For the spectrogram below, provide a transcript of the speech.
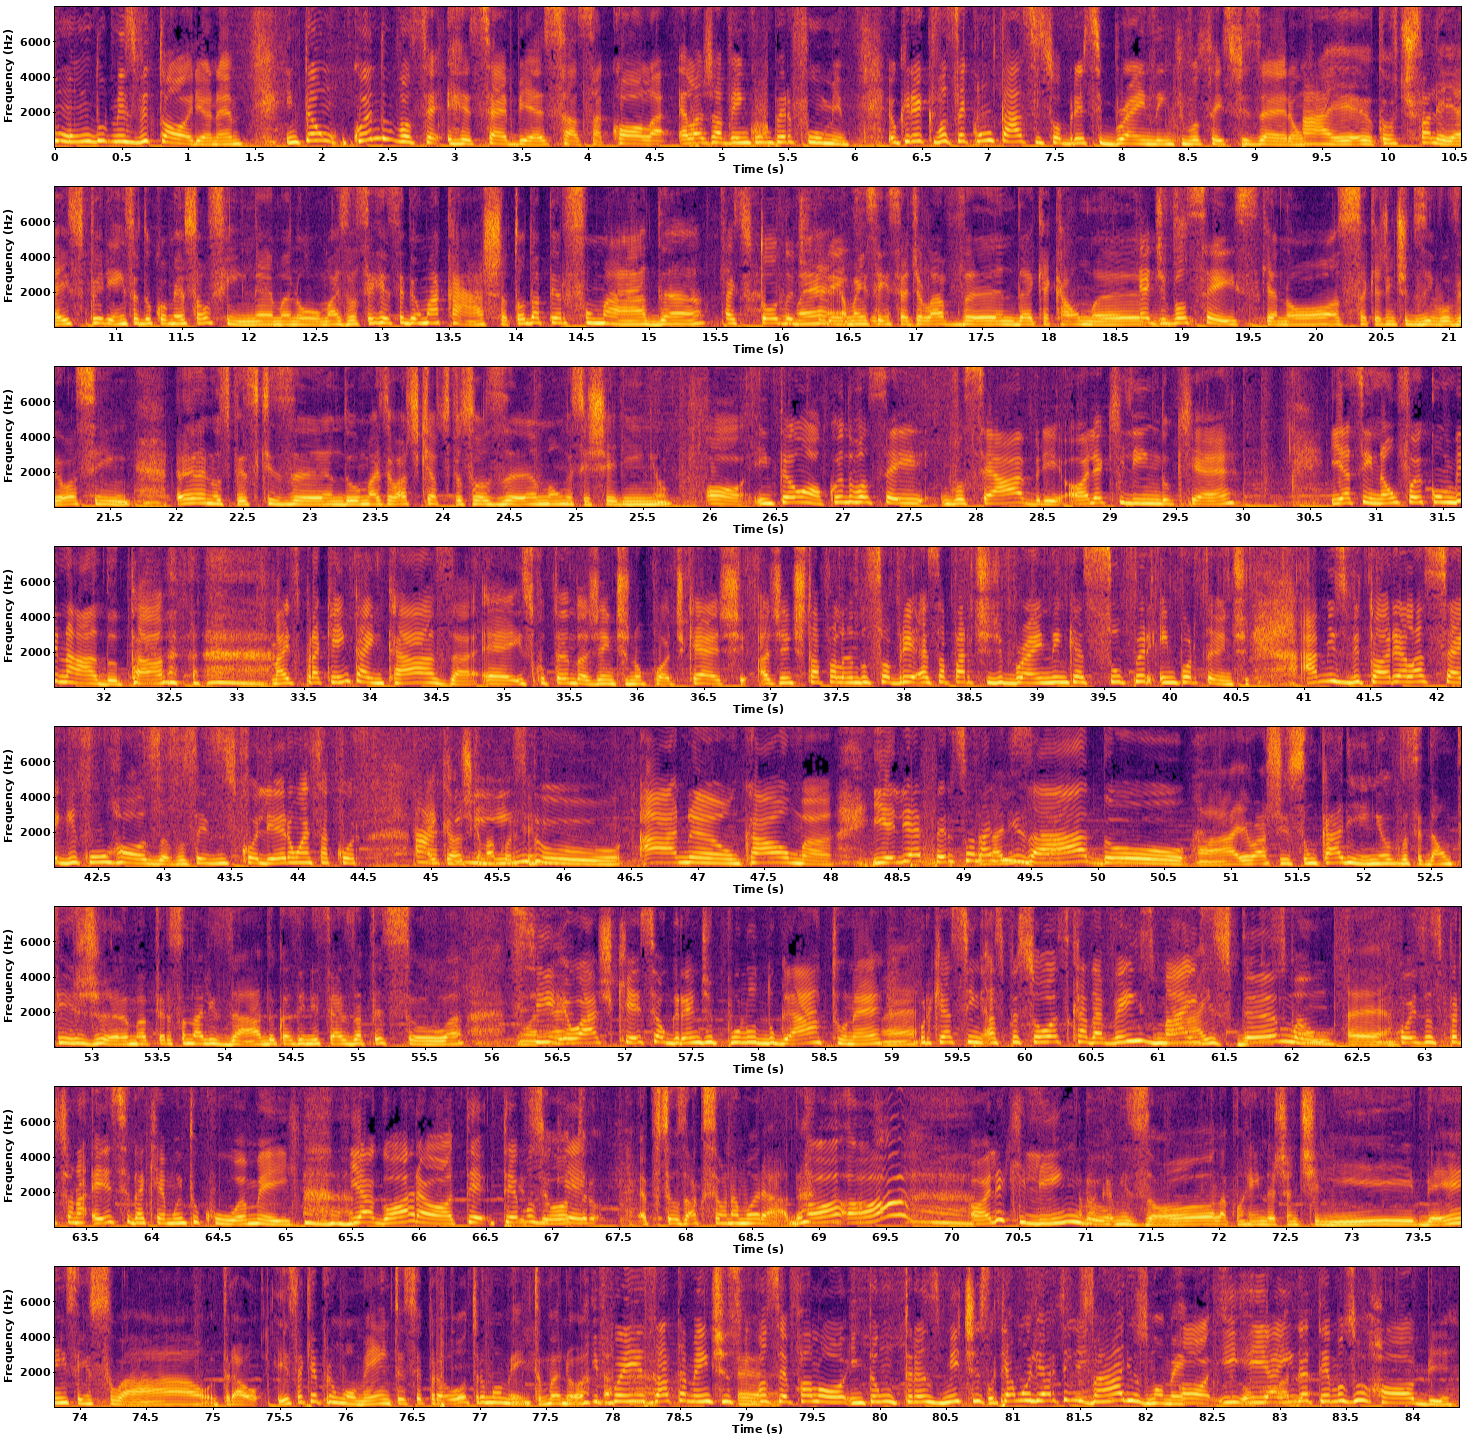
o mundo Miss Vitória, né? Então, quando você recebe essa sacola, ela já vem com perfume. Eu queria que você contasse sobre esse branding que vocês fizeram. Ah, é, é o que eu te falei, é a experiência do começo ao fim, né, Manu? Mas você recebeu uma caixa toda perfumada. Faz toda a diferença. É? é uma essência de lavanda, que é calmante. É de vocês. Que é nossa, que a gente desenvolveu, assim, anos pesquisando. Mas eu acho que as pessoas amam esse cheirinho. Ó, então, ó, quando você, você abre, olha que lindo que é. Пока. E assim, não foi combinado, tá? Mas para quem tá em casa, é, escutando a gente no podcast, a gente tá falando sobre essa parte de branding que é super importante. A Miss Vitória, ela segue com rosa. Vocês escolheram essa cor. Ai, que, que eu acho lindo. que é uma cor feminina. Ah, não, calma. E ele é personalizado. Ah, eu acho isso um carinho. Você dá um pijama personalizado com as iniciais da pessoa. Sim, é? eu acho que esse é o grande pulo do gato, né? É. Porque assim, as pessoas cada vez mais, mais amam é. coisas personais. Esse daqui é muito cool, amei. e agora, ó, te, temos Esse o quê? Outro é pra você usar com seu namorado. Ó, ó! Olha que lindo! É uma camisola com renda chantilly, bem sensual. Pra, isso aqui é pra um momento, esse é pra outro momento, mano. E foi exatamente isso é. que você falou. Então transmite... Porque a mulher tem vários momentos. Ó, e, e ainda temos o hobby.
